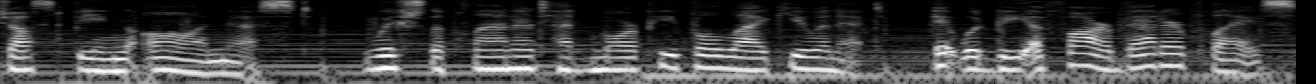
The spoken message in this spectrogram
just being honest, wish the planet had more people like you in it, it would be a far better place.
